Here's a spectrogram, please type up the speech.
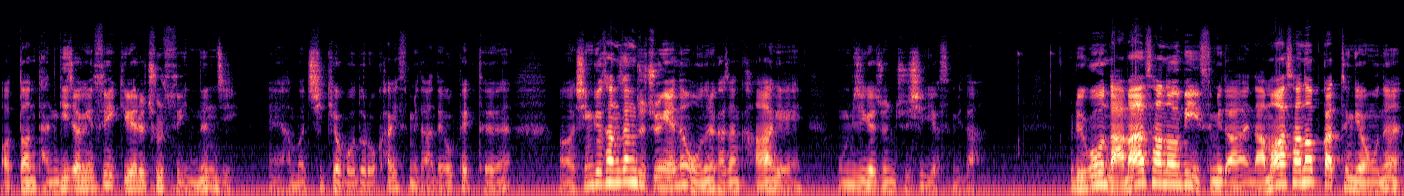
어떤 단기적인 수익 기회를 줄 수 있는지 예, 한번 지켜보도록 하겠습니다. 네오팩트 어, 신규 상장주 중에는 오늘 가장 강하게 움직여준 주식이었습니다. 그리고 남아산업이 있습니다. 남아산업 같은 경우는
